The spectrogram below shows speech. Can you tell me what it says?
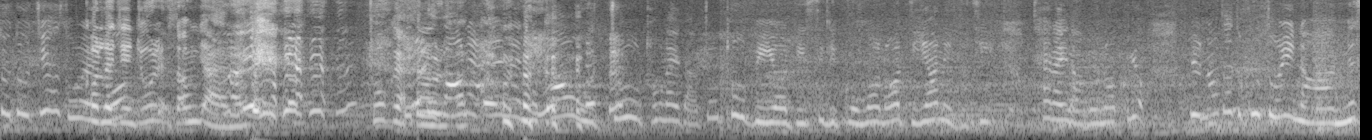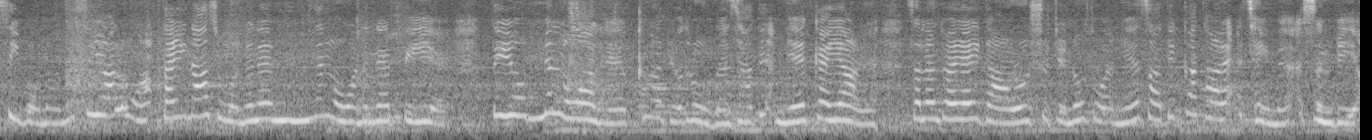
တော်တော်ကျဲဆိုရကော်လဂျင်ကျိုးတွေစောင်းကြရတယ်ထိုးကန်အဲ့လို့လိုလို့ဆောင်းနေအဲ့ဒါကောင်းကိုကျိုးထုတ်လိုက်တာကျိုးထုတ်ပြီးတော့ဒီဆီလီကွန်ပေါ့နော်ဒီကနေဒီကြည့်ထည့်လိုက်တာပေါ့နော်ပြီးတော့ပြီးတော့နောက်တစ်ခုဆိုရင်ဒါမျက်စိပေါ့နော်မျက်စိအလုံးကအတိုင်းသားဆိုတော့နည်းနည်းမျက်လုံးကနည်းနည်းသေးရယ်သေးရောမျက်လုံးကလည်းခဏပြောသလိုပဲဇာတိအမြဲကတ်ရတယ်ဇလန်တွဲရိုက်တာတို့ရှူတင်တို့ဆိုအမြဲဇာတိကတ်ထားတဲ့အချိန်ပဲအဆင်ပြေရ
